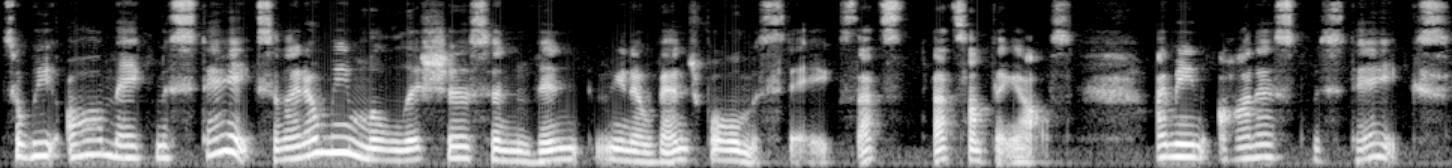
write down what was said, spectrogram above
So we all make mistakes, and I don't mean malicious and you know vengeful mistakes. That's that's something else. I mean honest mistakes.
